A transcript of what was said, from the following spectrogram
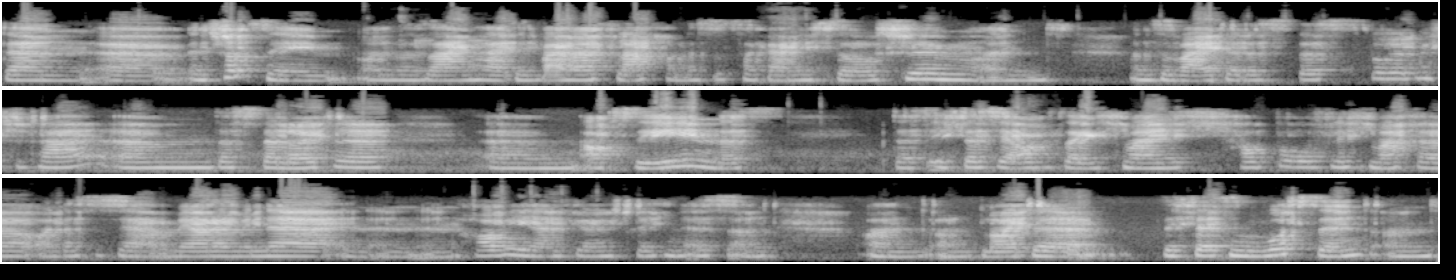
dann äh, in Schutz nehmen und sagen halt, ich war mal flach und das ist doch gar nicht so schlimm und, und so weiter. Das, das berührt mich total, ähm, dass da Leute ähm, auch sehen, dass, dass ich das ja auch, sage ich mal, nicht hauptberuflich mache und dass es ja mehr oder minder ein, Hobby in Anführungsstrichen ist und, und, und Leute sich dessen bewusst sind. Und,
